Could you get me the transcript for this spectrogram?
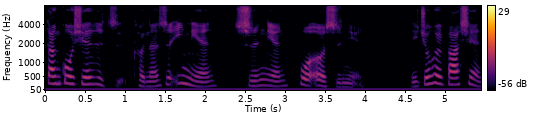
但过些日子，可能是一年、十年或二十年，你就会发现，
